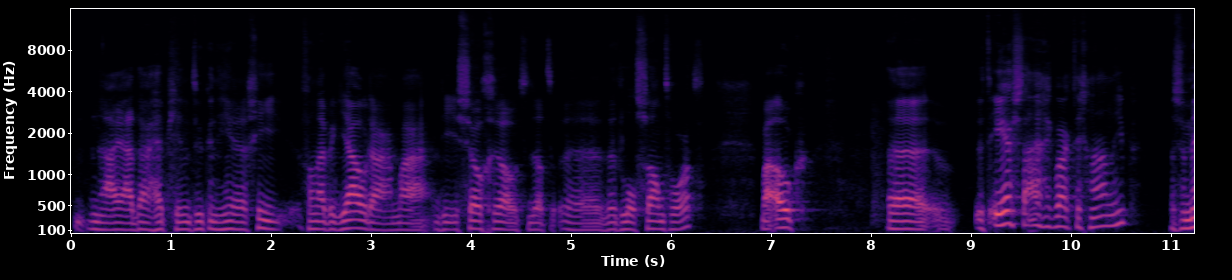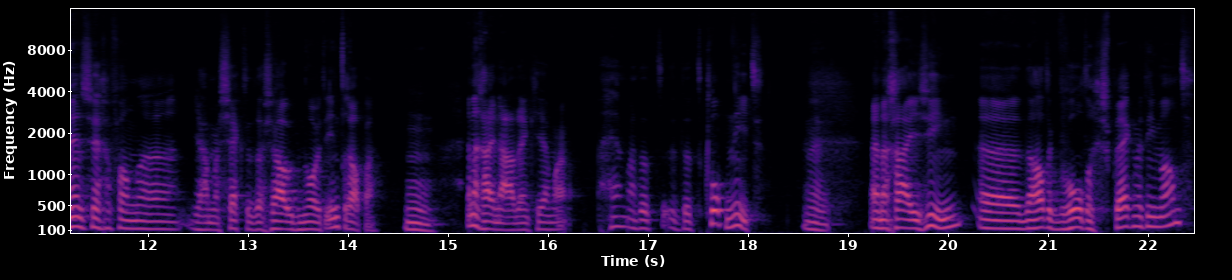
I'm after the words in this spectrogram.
Nou ja, daar heb je natuurlijk een hiërarchie van heb ik jou daar, maar die is zo groot dat eh, het los zand wordt. Maar ook eh, het eerste eigenlijk waar ik tegenaan liep, als een mensen zeggen van ja, maar secte, daar zou ik nooit intrappen. Hmm. En dan ga je nadenken, ja, maar, hè, maar dat, dat klopt niet. nee. En dan ga je zien, eh, dan had ik bijvoorbeeld een gesprek met iemand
